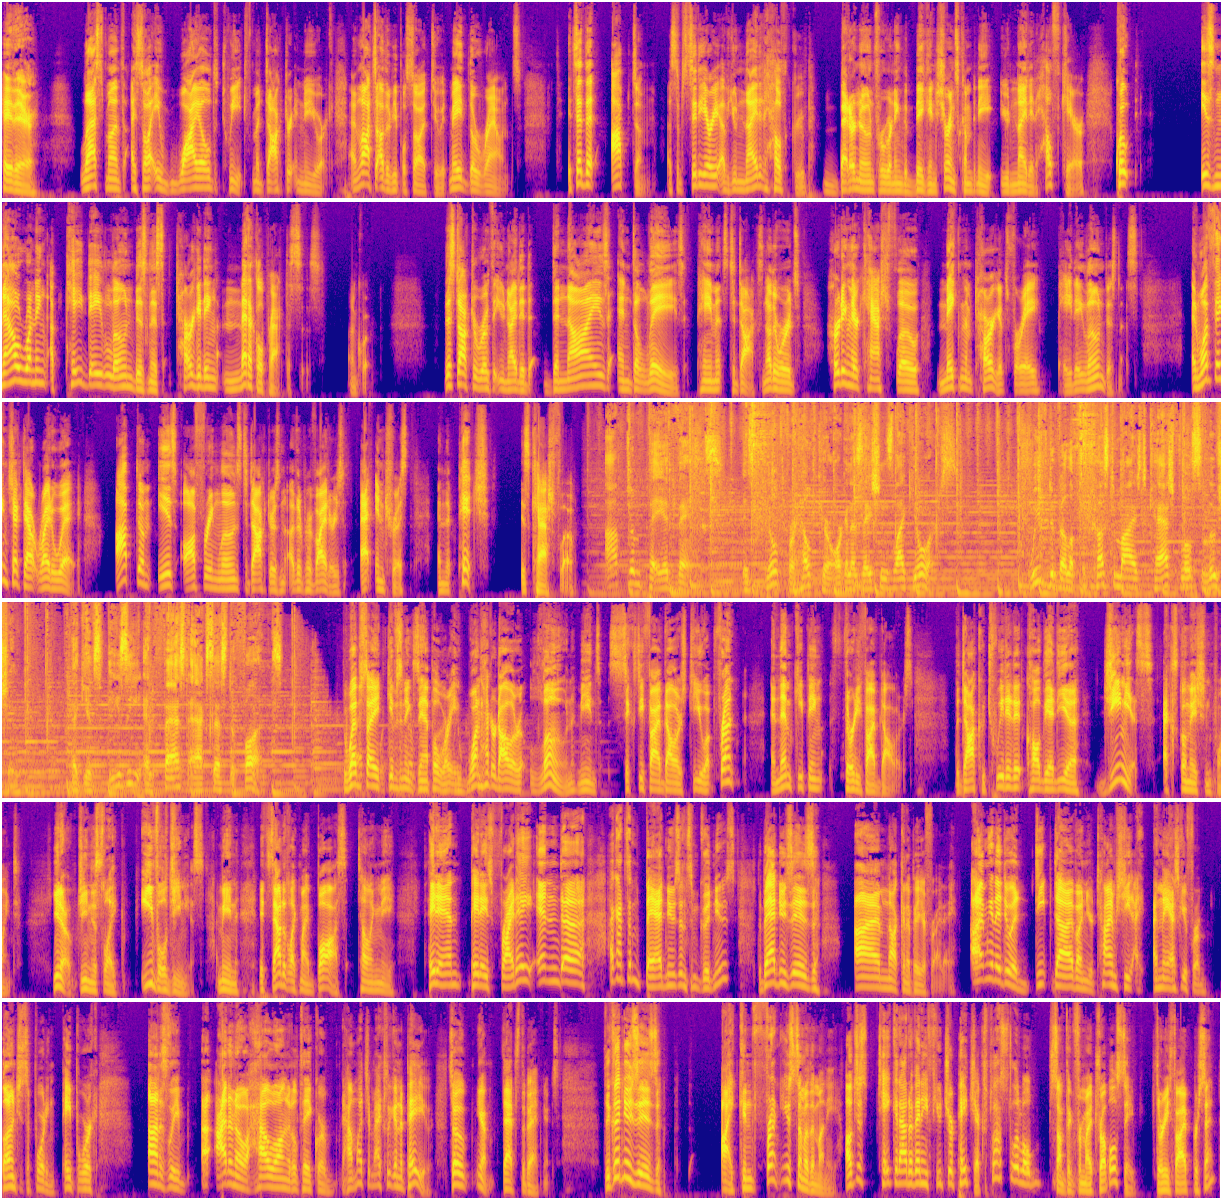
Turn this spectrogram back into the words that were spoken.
Hey there. Last month, I saw a wild tweet from a doctor in New York, and lots of other people saw it too. It made the rounds. It said that Optum, a subsidiary of United Health Group, better known for running the big insurance company United Healthcare, quote, is now running a payday loan business targeting medical practices, unquote. This doctor wrote that United denies and delays payments to docs. In other words, hurting their cash flow, making them targets for a payday loan business. And one thing checked out right away Optum is offering loans to doctors and other providers at interest, and the pitch is cash flow. Optum Pay Advance is built for healthcare organizations like yours. We've developed a customized cash flow solution that gives easy and fast access to funds. The website gives an example where a $100 loan means $65 to you up front and them keeping $35. The doc who tweeted it called the idea genius exclamation point. You know, genius like evil genius. I mean, it sounded like my boss telling me, "Hey Dan, payday's Friday and uh I got some bad news and some good news. The bad news is I'm not going to pay you Friday. I'm going to do a deep dive on your timesheet. I, I may ask you for a bunch of supporting paperwork. Honestly, I, I don't know how long it'll take or how much I'm actually going to pay you. So, you know, that's the bad news. The good news is I can front you some of the money. I'll just take it out of any future paychecks, plus a little something for my trouble, say 35%.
